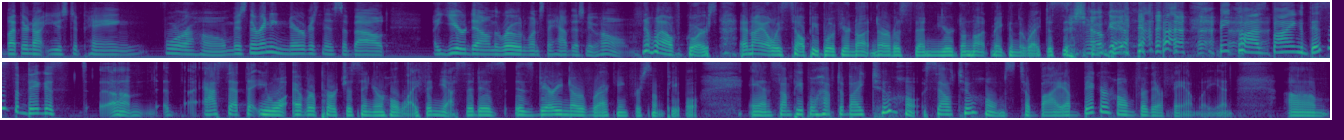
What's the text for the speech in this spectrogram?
but they're not used to paying for a home. Is there any nervousness about a year down the road once they have this new home? Well, of course. And I always tell people if you're not nervous, then you're not making the right decision. Okay. because buying this is the biggest um, asset that you will ever purchase in your whole life. And yes, it is is very nerve wracking for some people. And some people have to buy two home, sell two homes to buy a bigger home for their family. And um,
